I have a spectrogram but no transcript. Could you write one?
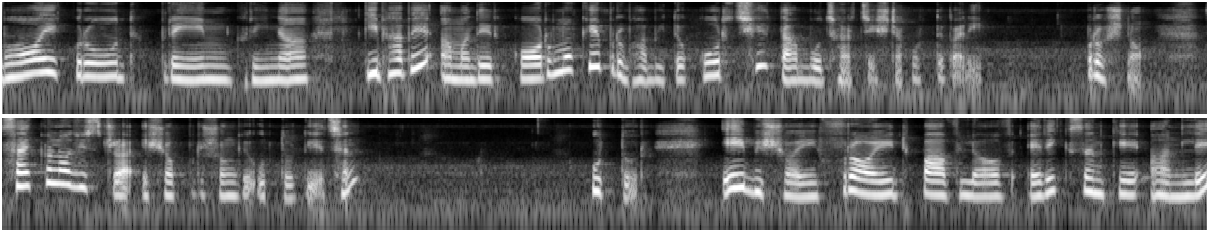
ভয়, ক্রোধ, প্রেম, ঘৃণা কীভাবে আমাদের কর্মকে প্রভাবিত করছে তা বোঝার চেষ্টা করতে পারি। প্রশ্ন সাইকোলজিস্টরা এসব প্রসঙ্গে উত্তর দিয়েছেন? উত্তর, এই বিষয়ে ফ্রয়েড, পাভলভ, এরিকসনকে আনলে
